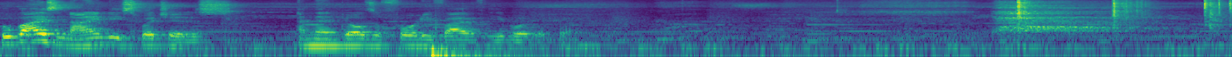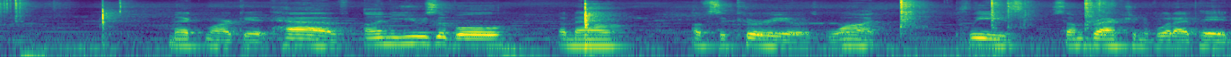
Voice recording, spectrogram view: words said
Who buys 90 switches and then builds a 45 keyboard with them? Mech Market have unusable amount of Sakurios. Want, please, some fraction of what I paid.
